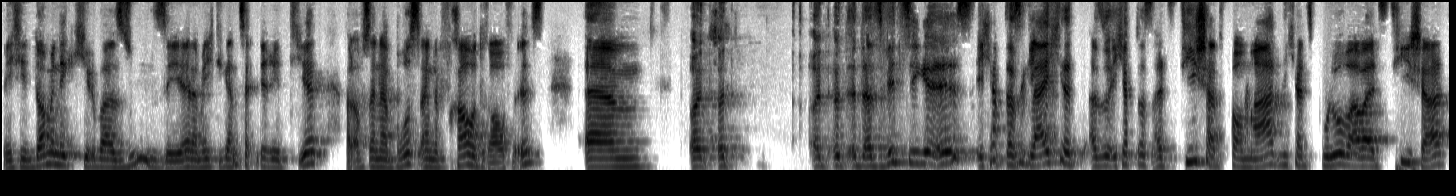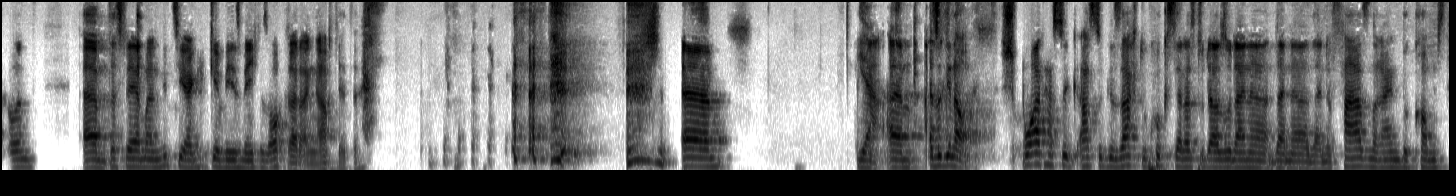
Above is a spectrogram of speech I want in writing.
wenn ich den Dominik hier über Zoom sehe, dann bin ich die ganze Zeit irritiert, weil auf seiner Brust eine Frau drauf ist. Ähm, und, und, und, und das Witzige ist, ich habe das gleiche, also ich habe das als T-Shirt-Format, nicht als Pullover, aber als T-Shirt. Und ähm, das wäre mal ein witziger gewesen, wenn ich das auch gerade angehabt hätte. ähm, ja, ähm, also genau. Sport hast du, hast du gesagt, du guckst ja, dass du da so deine, deine, deine Phasen reinbekommst.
